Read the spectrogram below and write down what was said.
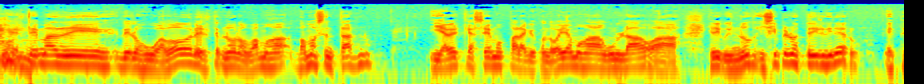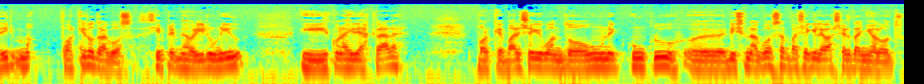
el tema de, de los jugadores, no, no, vamos a, vamos a sentarnos y a ver qué hacemos para que cuando vayamos a algún lado, a, y, digo, y, no, y siempre no es pedir dinero, es pedir cualquier otra cosa. Siempre es mejor ir unidos y ir con las ideas claras, porque parece que cuando un, e- un club eh, dice una cosa, parece que le va a hacer daño al otro.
